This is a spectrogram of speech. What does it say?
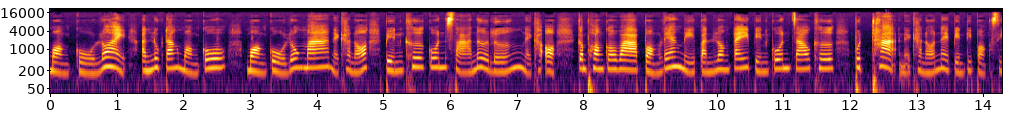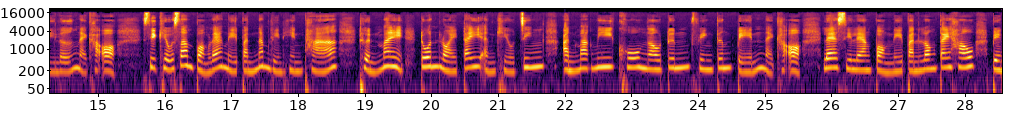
หมองโกร้อย อันลูกตั้งหมองโกหมองโกลงมานะคะเนาะเป็นคือก้นสาเนอเหลืองนะคะอ๋อกำพองก็ว่าป่องแรงเนปันลองใต้เป็นก้นเจ้าคือปุ ถทะนคะเนาะในเป็นตีปอกสีเหลืองนะคะอ๋อสีเขียวซ้ำป่องแรงเนปันน้ำลินหินผาเถินไม่ต้นลอยใต้อันเขียวจริง อันมากมีโคเงาตื้นฟิงตื้นเป็นไหนคะอ๋อและสีแรงป่องเนปันลองใต้เฮาเป็น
